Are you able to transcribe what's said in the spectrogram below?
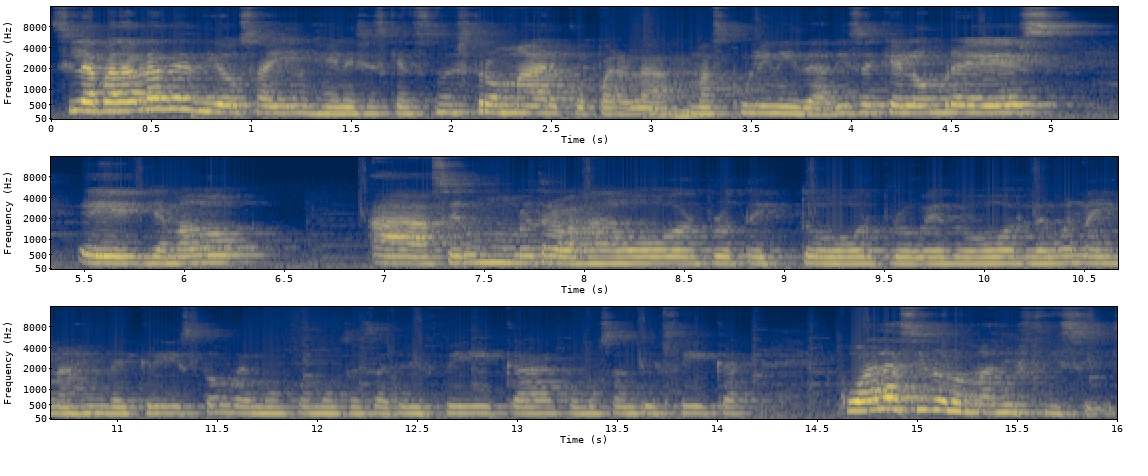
Si la palabra de Dios ahí en Génesis, que es nuestro marco para la masculinidad, dice que el hombre es eh, llamado a ser un hombre trabajador, protector, proveedor. Luego en la imagen de Cristo vemos cómo se sacrifica, cómo santifica. ¿Cuál ha sido lo más difícil?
